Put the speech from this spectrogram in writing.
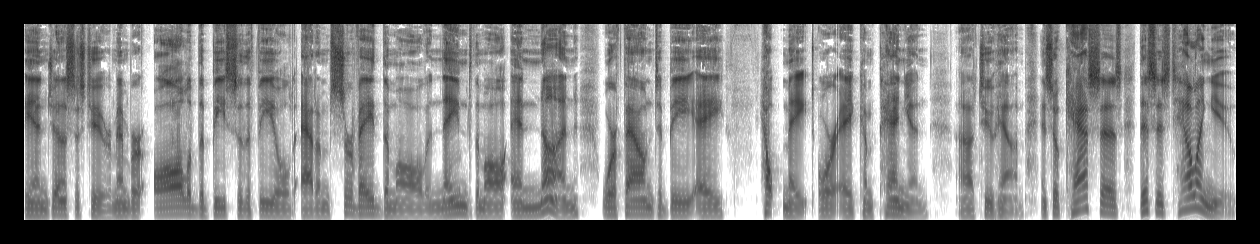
In Genesis 2, remember all of the beasts of the field, Adam surveyed them all and named them all, and none were found to be a helpmate or a companion uh, to him. And so Kass says this is telling you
